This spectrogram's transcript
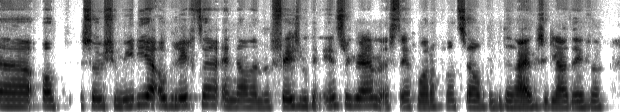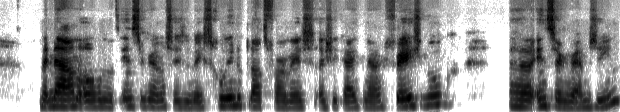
uh, op social media ook richten. En dan hebben we Facebook en Instagram. Dat is tegenwoordig van hetzelfde bedrijf. Dus ik laat even met name ook omdat Instagram nog steeds het meest groeiende platform is. Als je kijkt naar Facebook, uh, Instagram zien.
